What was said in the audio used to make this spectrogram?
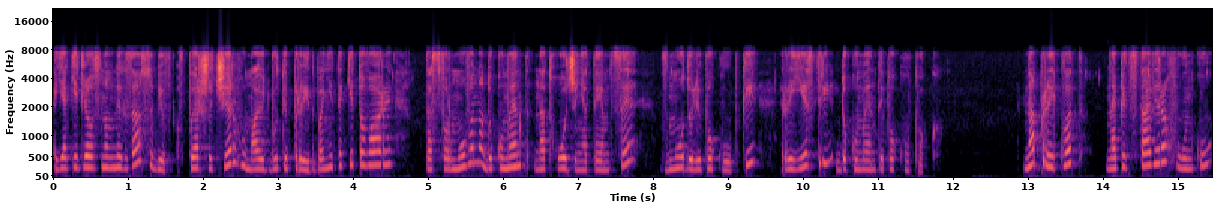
як і для основних засобів, в першу чергу мають бути придбані такі товари та сформовано документ надходження ТМЦ в модулі покупки реєстрі документи покупок. Наприклад, на підставі рахунку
